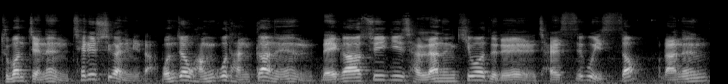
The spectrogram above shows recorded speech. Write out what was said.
두 번째는 체류 시간입니다. 먼저 광고 단가는 내가 수익이 잘 나는 키워드를 잘 쓰고 있어? 라는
